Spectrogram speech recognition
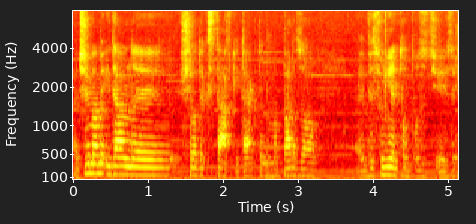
e, czyli mamy idealny środek stawki, tak? To ma bardzo e, wysuniętą pozycję, jesteś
